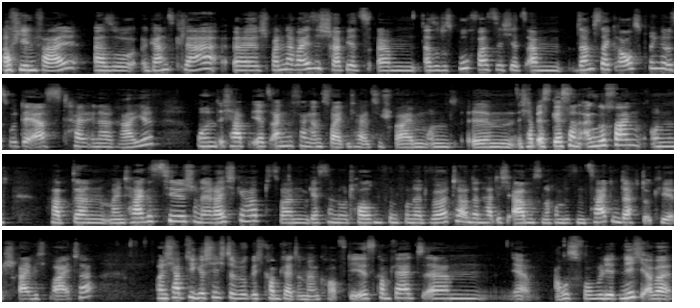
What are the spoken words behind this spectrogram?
Auf jeden Fall. Also ganz klar, äh, spannenderweise, ich schreibe jetzt, ähm, also das Buch, was ich jetzt am Samstag rausbringe, das wird der erste Teil einer Reihe. Und ich habe jetzt angefangen, am zweiten Teil zu schreiben. Und ähm, ich habe erst gestern angefangen und habe dann mein Tagesziel schon erreicht gehabt. Es waren gestern nur 1500 Wörter und dann hatte ich abends noch ein bisschen Zeit und dachte, okay, jetzt schreibe ich weiter. Und ich habe die Geschichte wirklich komplett in meinem Kopf. Die ist komplett ähm, ja, ausformuliert nicht, aber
